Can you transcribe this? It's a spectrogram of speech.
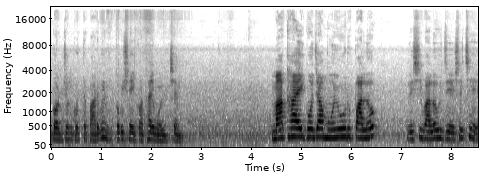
গর্জন করতে পারবেন? কবি সেই কথাই বলছেন। মাথায় গোজা ময়ূর পালক, ঋষি বালক যে এসেছে,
